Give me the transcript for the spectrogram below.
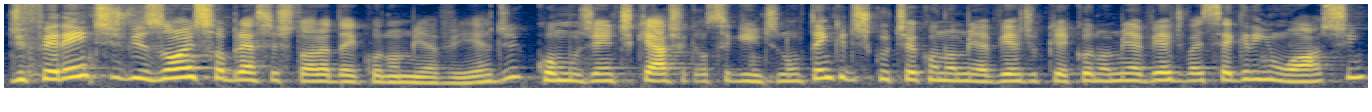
diferentes visões sobre essa história da economia verde, como gente que acha que é o seguinte, não tem que discutir economia verde, porque economia verde vai ser greenwashing.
